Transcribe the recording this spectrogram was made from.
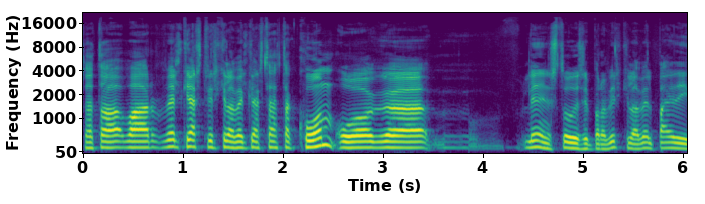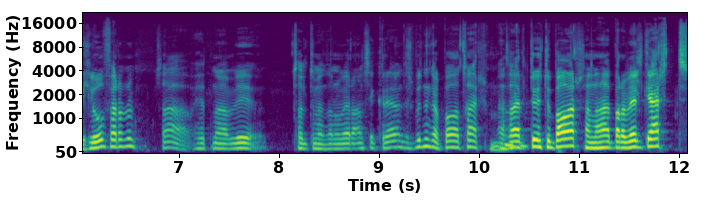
þetta var vel gert, virkilega vel gert. Þetta kom og uh, liðin stóðu sér bara virkilega vel bæði í hljóðferðunum. Það, hérna, við töldum þetta nú vera ansið krefandi spurningar, báða tvær. En það er duttu báðar, þannig að það er bara vel gert.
